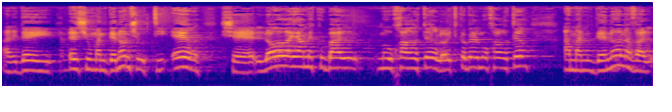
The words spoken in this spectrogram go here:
על ידי איזשהו מנגנון שהוא תיאר שלא היה מקובל מאוחר יותר, לא התקבל מאוחר יותר. המנגנון אבל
